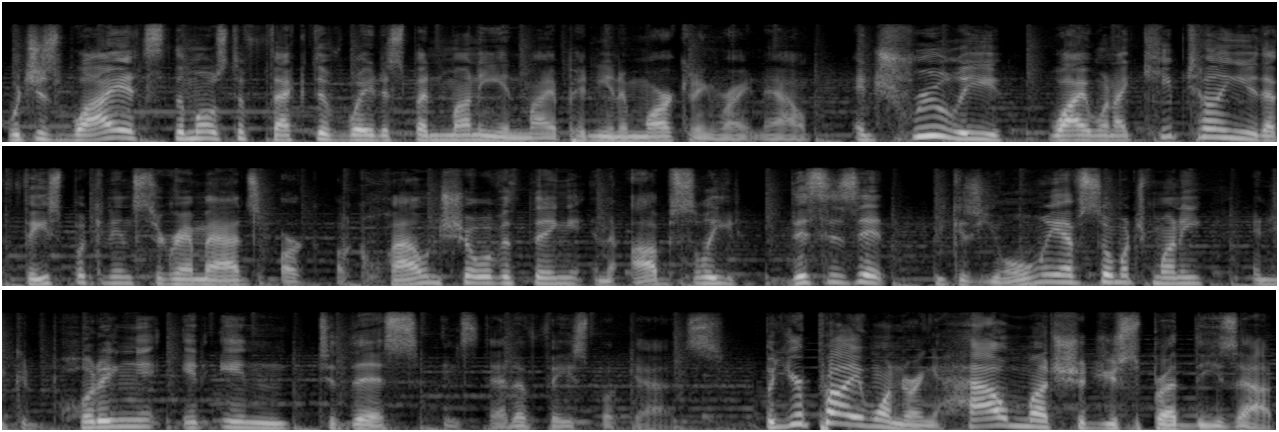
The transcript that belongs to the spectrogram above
which is why it's the most effective way to spend money in my opinion in marketing right now. And truly why when I keep telling you that Facebook and Instagram ads are a clown show of a thing and obsolete, this is it because you only have so much money and you could putting it into this instead of Facebook ads. But you're probably wondering how much should you spread these out?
